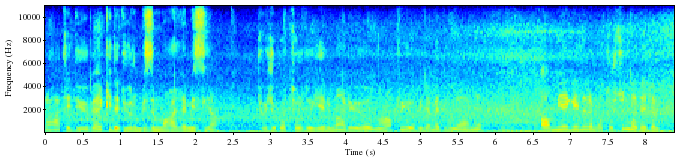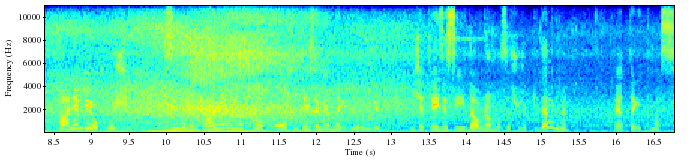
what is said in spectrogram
rahat ediyor. Belki de diyorum bizim mahallemiz ya. Çocuk oturduğu yeri mi arıyor, ne yapıyor bilemedim yani. Almaya gelirim otursun da dedim. Tanem de yokmuş. Kızım dedim tanem yok? Olsun teyzem yanına gidiyorum diyor. İşte teyzesi iyi davranmasa çocuk gider mi? Hayatta gitmez.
